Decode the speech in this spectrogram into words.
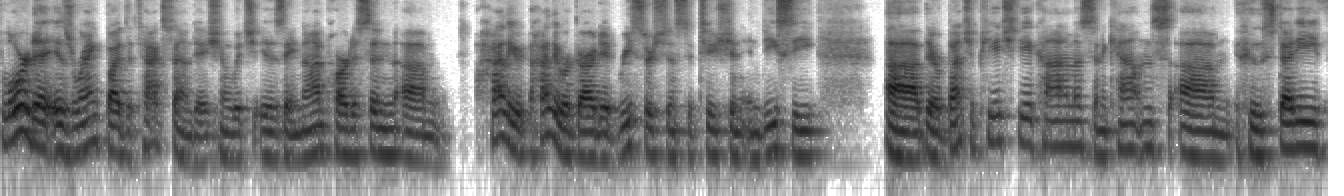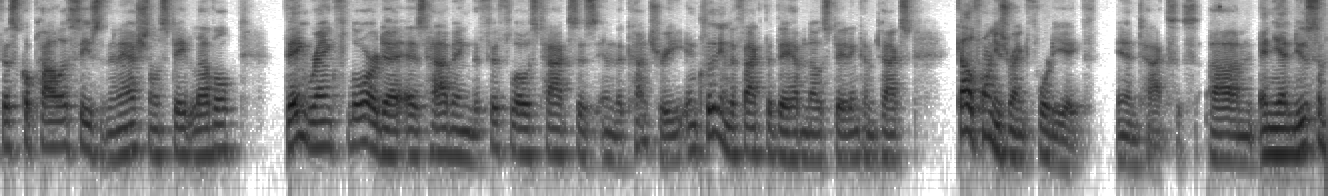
Florida is ranked by the Tax Foundation, which is a nonpartisan, um, highly highly regarded research institution in DC Uh, there are a bunch of PhD economists and accountants um, who study fiscal policies at the national and state level. They rank Florida as having the fifth lowest taxes in the country, including the fact that they have no state income tax. California's ranked 48th in taxes. Um, and yet Newsom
